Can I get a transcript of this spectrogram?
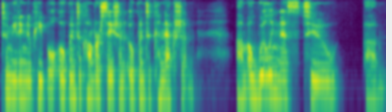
to meeting new people open to conversation open to connection um, a willingness to um,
